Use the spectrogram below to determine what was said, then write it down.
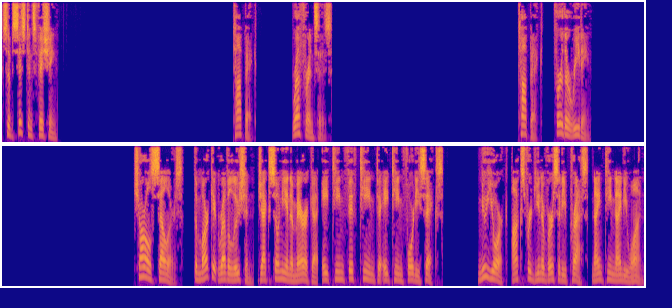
Subsistence fishing. References. Further reading. Charles Sellers the Market Revolution, Jacksonian America, 1815–1846. New York, Oxford University Press, 1991.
